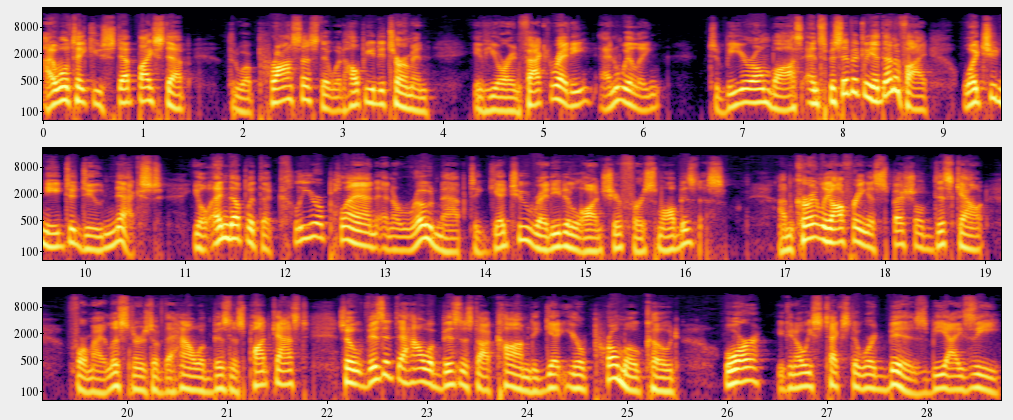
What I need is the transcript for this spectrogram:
I will take you step by step through a process that would help you determine if you are in fact ready and willing to be your own boss and specifically identify what you need to do next. You'll end up with a clear plan and a roadmap to get you ready to launch your first small business. I'm currently offering a special discount for my listeners of the How of Business podcast. So visit thehowofbusiness.com to get your promo code, or you can always text the word biz, B I Z,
